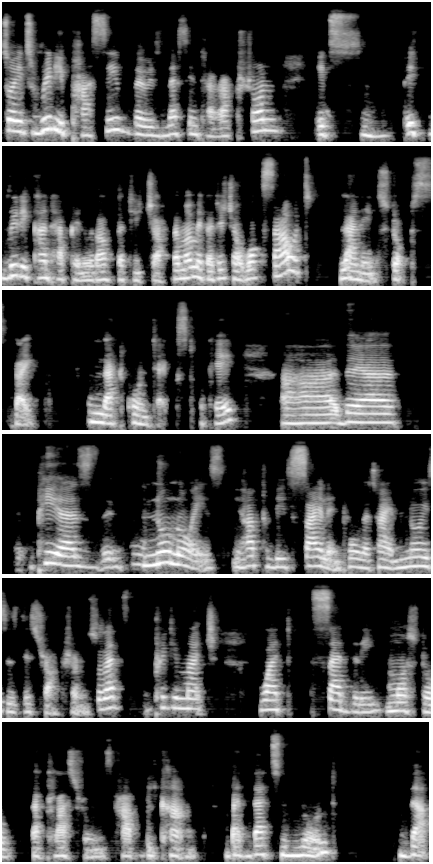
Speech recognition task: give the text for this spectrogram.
So it's really passive. There is less interaction. It's it really can't happen without the teacher. The moment the teacher walks out, learning stops. Like in that context. Okay, uh, there peers no noise you have to be silent all the time noise is distraction so that's pretty much what sadly most of the classrooms have become but that's not the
